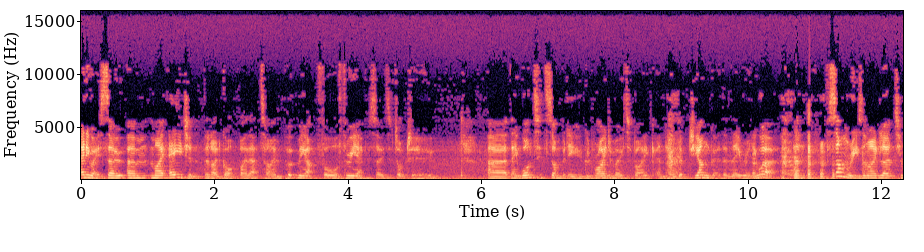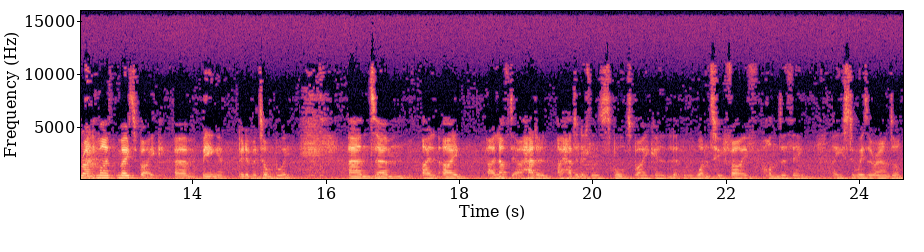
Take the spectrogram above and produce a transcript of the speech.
Anyway, so um, my agent that I'd got by that time put me up for three episodes of Doctor Who. Uh, they wanted somebody who could ride a motorbike and who looked younger than they really were. And for some reason, I'd learnt to ride a mo- motorbike, um, being a bit of a tomboy, and um, I, I I loved it. I had a I had a little sports bike, a little one two five Honda thing I used to whiz around on.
